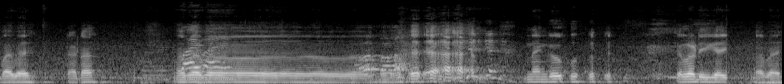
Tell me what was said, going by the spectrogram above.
Bye bye tata bye bye ਨੰਗੂ। ਚਲੋ ਠੀਕ ਹੈ ਜੀ। ਬਾਏ ਬਾਏ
